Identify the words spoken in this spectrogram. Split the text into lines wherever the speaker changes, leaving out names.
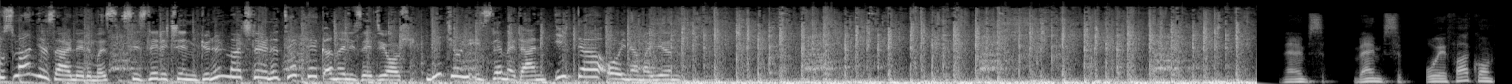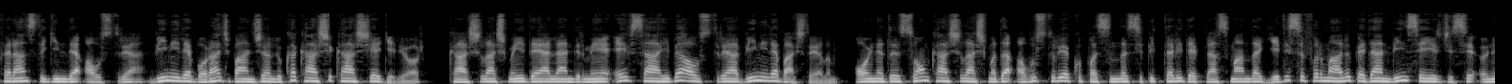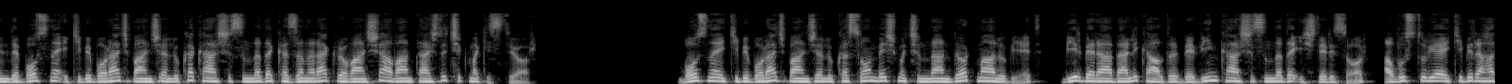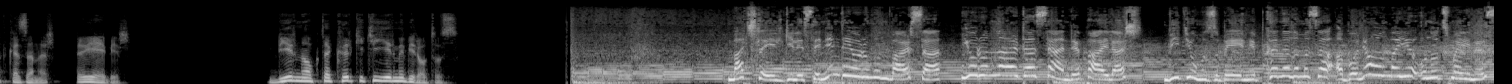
Uzman yazarlarımız sizler için günün maçlarını tek tek analiz ediyor. Videoyu izlemeden iddia oynamayın.
Vems, Vems, UEFA Konferans Ligi'nde Avusturya, Wien ile Boraj Banja Luka karşı karşıya geliyor. Karşılaşmayı değerlendirmeye ev sahibi Avusturya Wien ile başlayalım. Oynadığı son karşılaşmada Avusturya Kupası'nda Spittali deplasmanda 7-0 mağlup eden Wien seyircisi önünde Bosna ekibi Boraj Banja Luka karşısında da kazanarak rövanşı avantajlı çıkmak istiyor. Bosna ekibi Boraj Banja Luka son 5 maçından 4 mağlubiyet, bir beraberlik aldı ve Wien karşısında da işleri zor, Avusturya ekibi rahat kazanır, IE1. 1.42-21-30
Maçla ilgili senin de yorumun varsa yorumlarda sen de paylaş. Videomuzu beğenip kanalımıza abone olmayı unutmayınız.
